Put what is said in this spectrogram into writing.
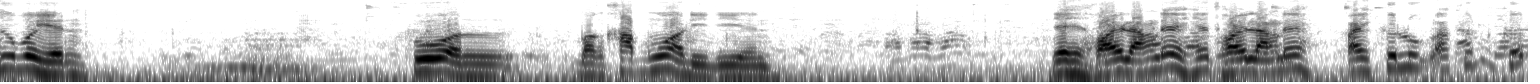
คือบ่เห็นผู้อันบังคับงัวดีๆนั่นอย่าถอยหลังเด้อย่าถอยหลังเด้ไปขึ้นลูกละขึ้นขึ้น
